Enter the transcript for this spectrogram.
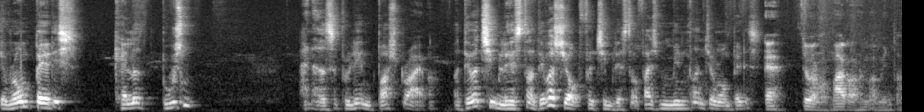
Jerome Bettis, kaldet Bussen. Han havde selvfølgelig en bus driver, og det var Tim Lester, og det var sjovt, for Tim Lester var faktisk mindre end Jerome Bettis. Ja, det var nok meget godt, han var mindre.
